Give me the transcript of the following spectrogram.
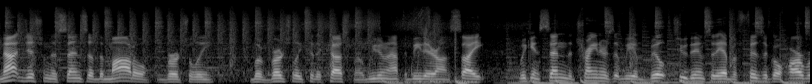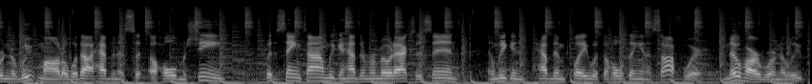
Not just from the sense of the model virtually, but virtually to the customer. We don't have to be there on site. We can send the trainers that we have built to them so they have a physical hardware in the loop model without having a, a, whole machine. But at the same time, we can have them remote access in and we can have them play with the whole thing in a software. No hardware in the loop.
